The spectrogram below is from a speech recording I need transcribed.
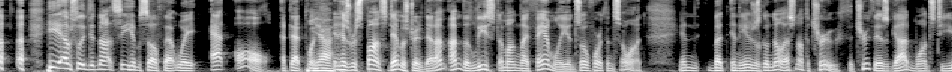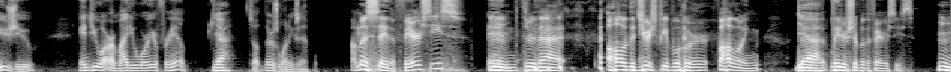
he absolutely did not see himself that way at all at that point. Yeah. And his response demonstrated that. I'm, I'm the least among my family and so forth and so on. And but and the angels go, No, that's not the truth. The truth is God wants to use you and you are a mighty warrior for him. Yeah. So there's one example. I'm going to say the Pharisees, hmm. and through that, all of the Jewish people who are following the Yeah. leadership of the Pharisees. Hmm.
